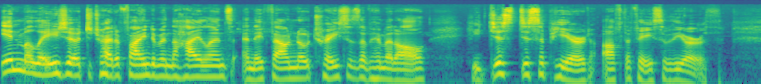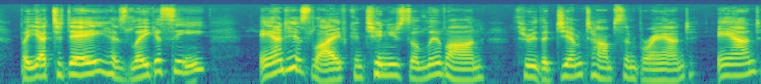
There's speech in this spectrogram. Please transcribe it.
in Malaysia to try to find him in the highlands, and they found no traces of him at all. He just disappeared off the face of the earth. But yet today, his legacy and his life continues to live on through the Jim Thompson brand and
